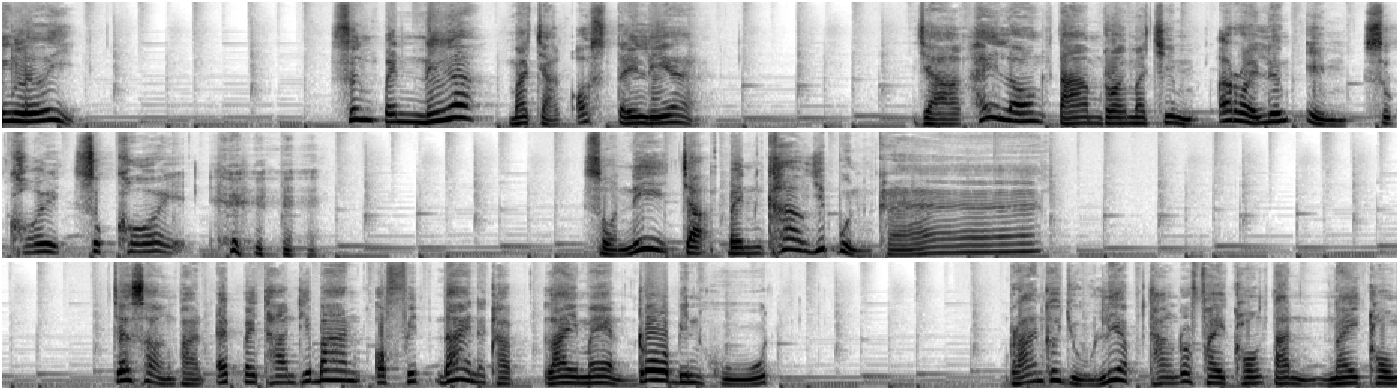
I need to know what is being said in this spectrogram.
งเลย ซึ่งเป็นเนื้อมาจากออสเตรเลีย อยากให้ลองตามรอยมาชิม อร่อยลืมอิ่ม สุขโคอย สุขโคอย ส่วนนี้จะเป็นข้าวญี่ปุ่นครับ จะสั่งผ่านแอปไปทานที่บ้านออฟฟิศได้นะครับ ไลแมนโรบินฮูดร้านเขาอยู่เรียบทางรถไฟคลองตันในโครง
